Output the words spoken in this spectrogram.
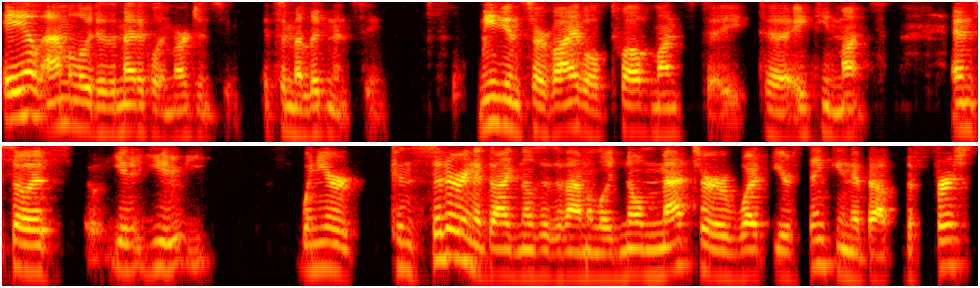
AL amyloid is a medical emergency. It's a malignancy. Median survival 12 months to eight, to 18 months. And so if you you when you're considering a diagnosis of amyloid, no matter what you're thinking about, the first,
